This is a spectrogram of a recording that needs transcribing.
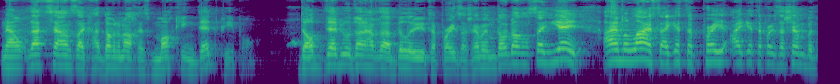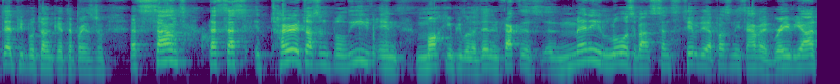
Now, that sounds like David HaMelech is mocking dead people. Dead people don't have the ability to praise Hashem. And don't, don't "Yay, I'm alive, so I get to pray. I get to praise Hashem." But dead people don't get to praise Hashem. That sounds that's that's Torah doesn't believe in mocking people that dead. In fact, there's many laws about sensitivity. A person needs to have a graveyard,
